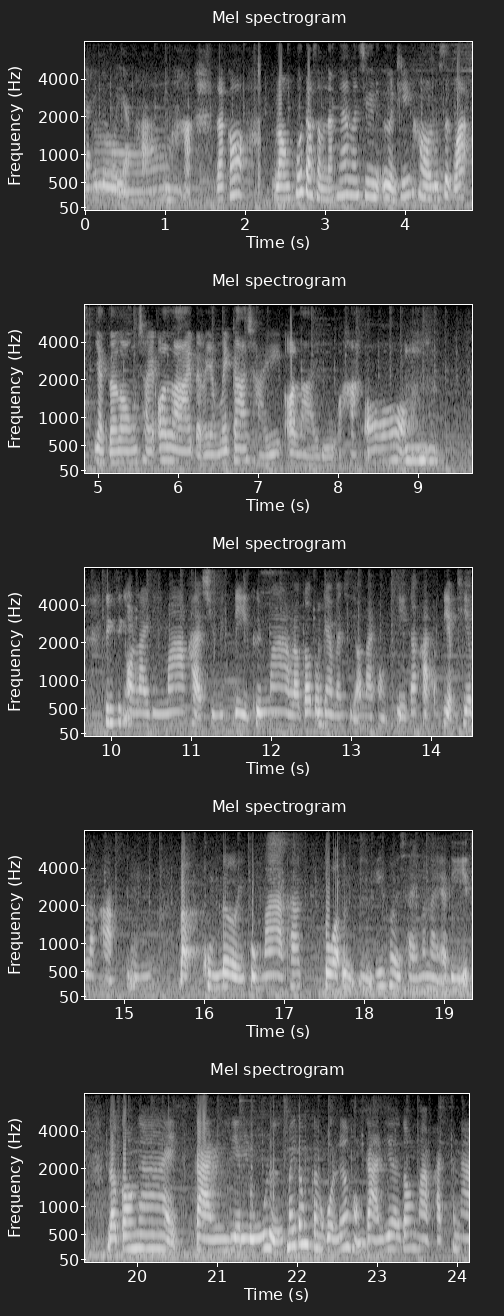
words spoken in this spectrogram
ได้เลยอะค่ะอ๋อค่ะ แล้วก็ลองพูดกับสำนักงานบัญชีอื่นๆที่เขารู้สึกว่าอยากจะลองใช้ออนไลน์ แต่ก็ยังไม่กล้าใช้ออนไลน์ดูอะค่ะอ๋อจริงๆ ออนไลน์ดีมากค่ะ ชีวิตดีขึ้นมาก แล้วก็โปรแกรมบัญชีออนไลน์ของพีกอะค่ะ ถ้าเปรียบเทียบราคาคุ้มแบบคุ้มเลยคุ้มมากถ้าตัวอื่นๆที่เคยใช้มาในอดีต แล้วก็ง่ายการเรียนรู้หรือไม่ต้องกังวลเรื่องของการที่จะต้องมาพัฒนา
